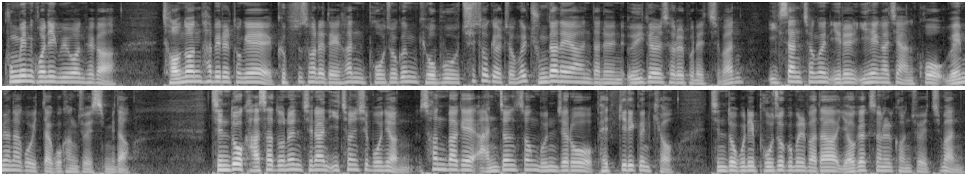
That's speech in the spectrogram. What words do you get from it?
국민권익위원회가 전원 합의를 통해 급수선에 대한 보조금 교부 취소 결정을 중단해야 한다는 의결서를 보냈지만 익산청은 이를 이행하지 않고 외면하고 있다고 강조했습니다. 진도 가사도는 지난 2015년 선박의 안전성 문제로 뱃길이 끊겨 진도군이 보조금을 받아 여객선을 건조했지만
